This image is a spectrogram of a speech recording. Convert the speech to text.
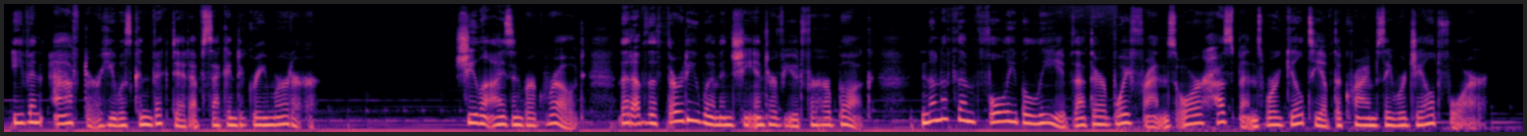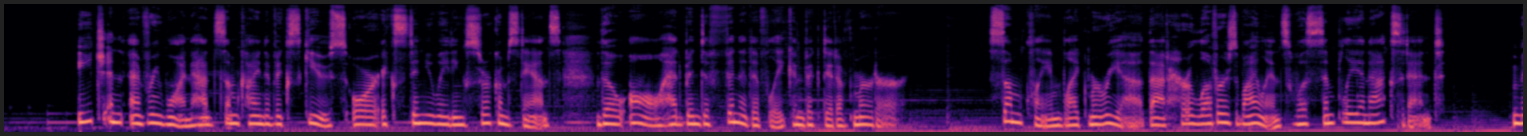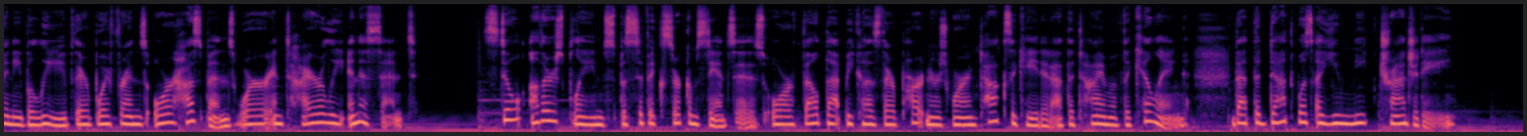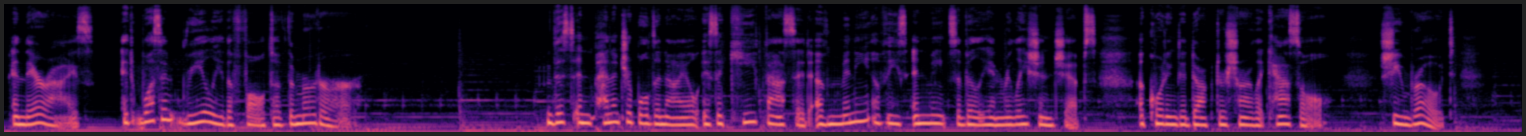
even after he was convicted of second degree murder. Sheila Isenberg wrote that of the 30 women she interviewed for her book, none of them fully believed that their boyfriends or husbands were guilty of the crimes they were jailed for. Each and every one had some kind of excuse or extenuating circumstance, though all had been definitively convicted of murder. Some claimed, like Maria, that her lover's violence was simply an accident. Many believed their boyfriends or husbands were entirely innocent. Still, others blamed specific circumstances or felt that because their partners were intoxicated at the time of the killing, that the death was a unique tragedy in their eyes, it wasn't really the fault of the murderer. This impenetrable denial is a key facet of many of these inmate civilian relationships, according to Dr. Charlotte Castle. She wrote,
